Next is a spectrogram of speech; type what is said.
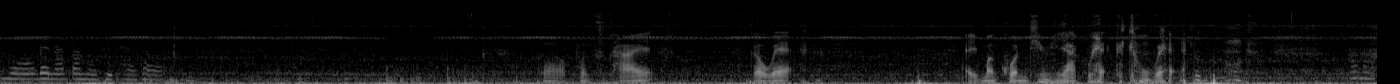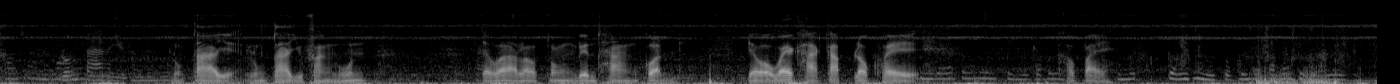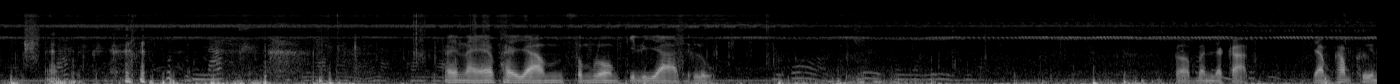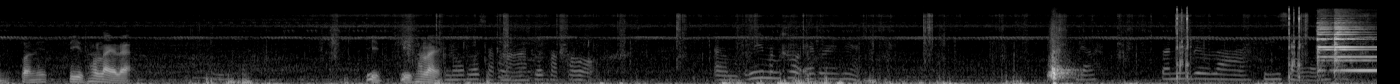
โมด้วยนะตอนหนูถือถ่ายทอดก็ผลสุดท้ายก็แวะ ไอ้บางคนที่ไม่อยากแวะก็ต้องแวะถ้ามาเขาชอบหลวงตาน่ะอยู่ทางนู้นหลวงตาอยู่หลวงตาอยู่ฝั่งนู้น แต่ว่าเราต้องเดินทางก่อน เดี๋ยวเอาไว้ขากลับเราค่อยดีแล้วตรงนี้มันเป็นกระเบื้องเข้าไปสมมติตรงที่หนูตกลงไปตอนนั้นเป็นยังไงนะนะไปไหนอะพยายามสมรวมกิริยาจะลูกหนูก็ไม่พยายามไม่เหลือก็บรรยากาศยามค่ำคืน ตอนนี้ตีเท่าไหร่แล้วตีตีเท่าไหร่โน้ตโทรศัพท์มาโทรศัพท์พ่อเอ่อเฮ้ยมันเข้าแอปอะไรเนี่ย เดี๋ยว ตอนนี้เวลาตีสอง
